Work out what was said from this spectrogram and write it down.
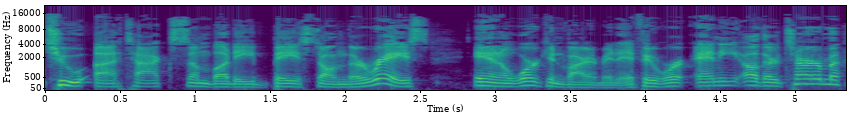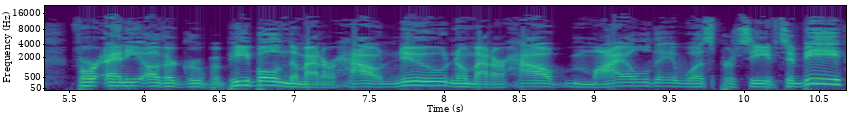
to attack somebody based on their race in a work environment. If it were any other term for any other group of people, no matter how new, no matter how mild it was perceived to be,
